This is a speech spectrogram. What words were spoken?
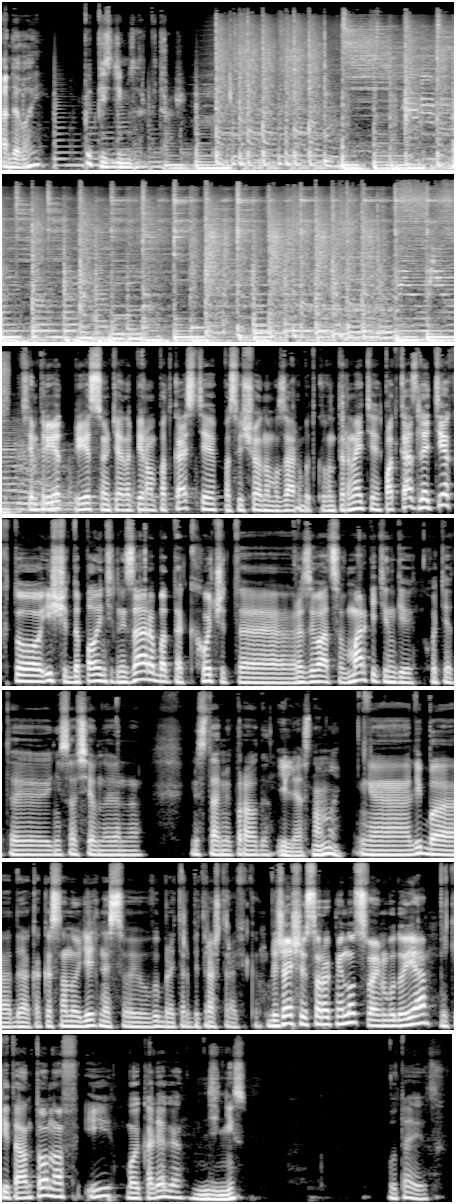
А давай попиздим за арбитраж. Всем привет, приветствуем тебя на первом подкасте, посвященному заработку в интернете. Подкаст для тех, кто ищет дополнительный заработок, хочет э, развиваться в маркетинге, хоть это не совсем, наверное, местами правда. Или основной. Э, либо, да, как основную деятельность свою выбрать арбитраж трафика. В ближайшие 40 минут с вами буду я, Никита Антонов и мой коллега Денис Бутовец.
